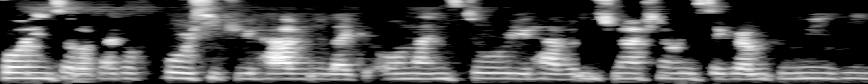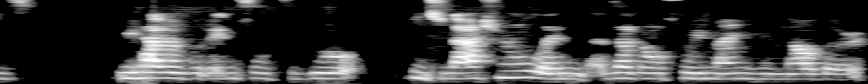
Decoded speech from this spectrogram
point, sort of like, of course, if you have like online store, you have international Instagram communities, you have a potential to go international. And that also reminds me another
